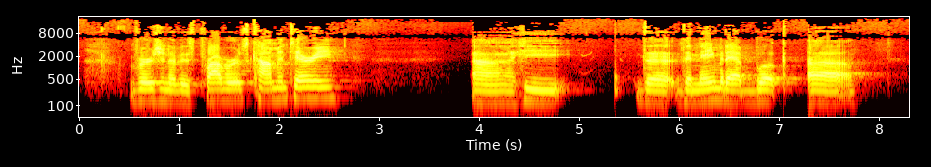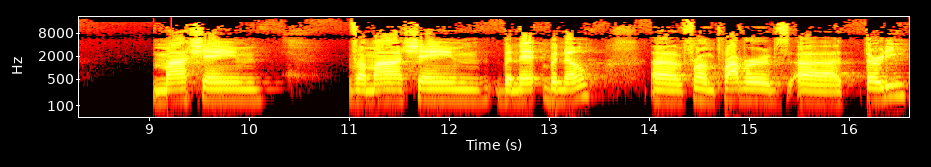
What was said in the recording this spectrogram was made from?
version of his Proverbs commentary. Uh, he, the, the name of that book, uh, Ma Shame, Vama Shame Beno, uh, from Proverbs uh, 30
